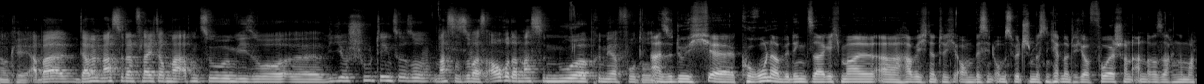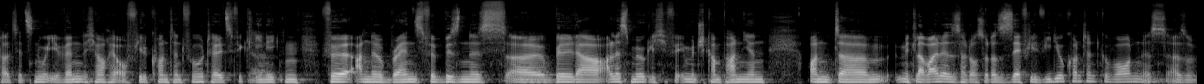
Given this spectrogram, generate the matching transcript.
Okay, aber damit machst du dann vielleicht auch mal ab und zu irgendwie so äh, Videoshootings oder so. Machst du sowas auch oder machst du nur Primärfoto? Also durch äh, Corona bedingt, sage ich mal, äh, habe ich natürlich auch ein bisschen umswitchen müssen. Ich habe natürlich auch vorher schon andere Sachen gemacht als jetzt nur Event. Ich mache ja auch viel Content für Hotels, für Kliniken, für andere Brands, für Business, äh, Bilder, alles Mögliche, für Image-Kampagnen. Und ähm, mittlerweile ist es halt auch so, dass es sehr viel Videocontent geworden ist. Also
